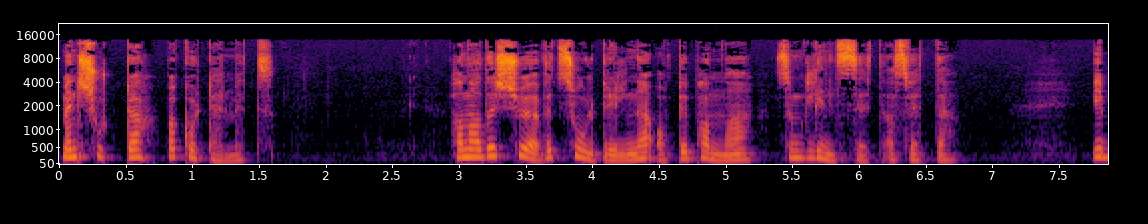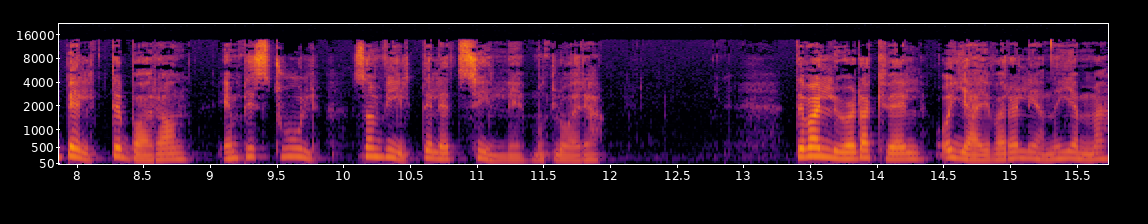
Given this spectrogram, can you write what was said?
Men skjorta var kortermet. Han hadde skjøvet solbrillene opp i panna som glinset av svette. I beltet bar han en pistol som hvilte lett synlig mot låret. Det var lørdag kveld, og jeg var alene hjemme.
